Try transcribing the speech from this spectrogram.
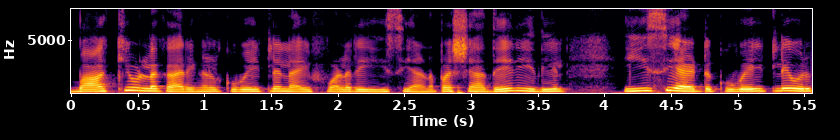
ബാക്കിയുള്ള കാര്യങ്ങൾ കുവൈറ്റിലെ ലൈഫ് വളരെ ഈസിയാണ് പക്ഷേ അതേ രീതിയിൽ ഈസി ആയിട്ട് കുവൈറ്റിലെ ഒരു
